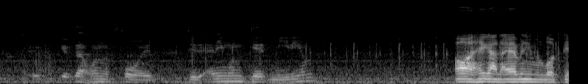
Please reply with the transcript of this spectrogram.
Give that one to Floyd. Did anyone get medium? Oh, hang on. I haven't even looked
